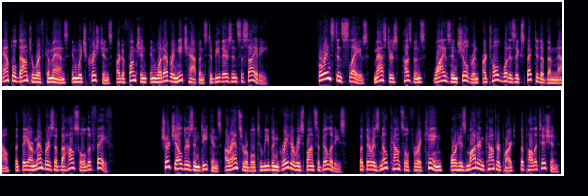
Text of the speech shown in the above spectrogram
ample down to earth commands in which Christians are to function in whatever niche happens to be theirs in society. For instance, slaves, masters, husbands, wives, and children are told what is expected of them now that they are members of the household of faith. Church elders and deacons are answerable to even greater responsibilities, but there is no counsel for a king or his modern counterpart, the politician.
